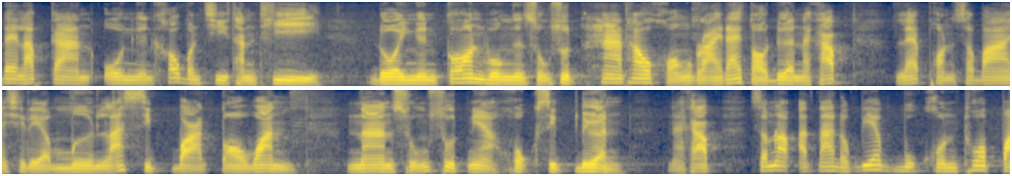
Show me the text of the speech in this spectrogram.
ได้รับการโอนเงินเข้าบัญชีทันที โดยเงินก้อนวงเงินสูงสุด 5 เท่าของรายได้ต่อเดือนนะครับ และผ่อนสบายเฉลี่ยหมื่นละ 10 บาทต่อวัน นานสูงสุดเนี่ย 60 เดือนนะครับสำหรับอัตราดอกเบี้ยบุคคลทั่วไป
